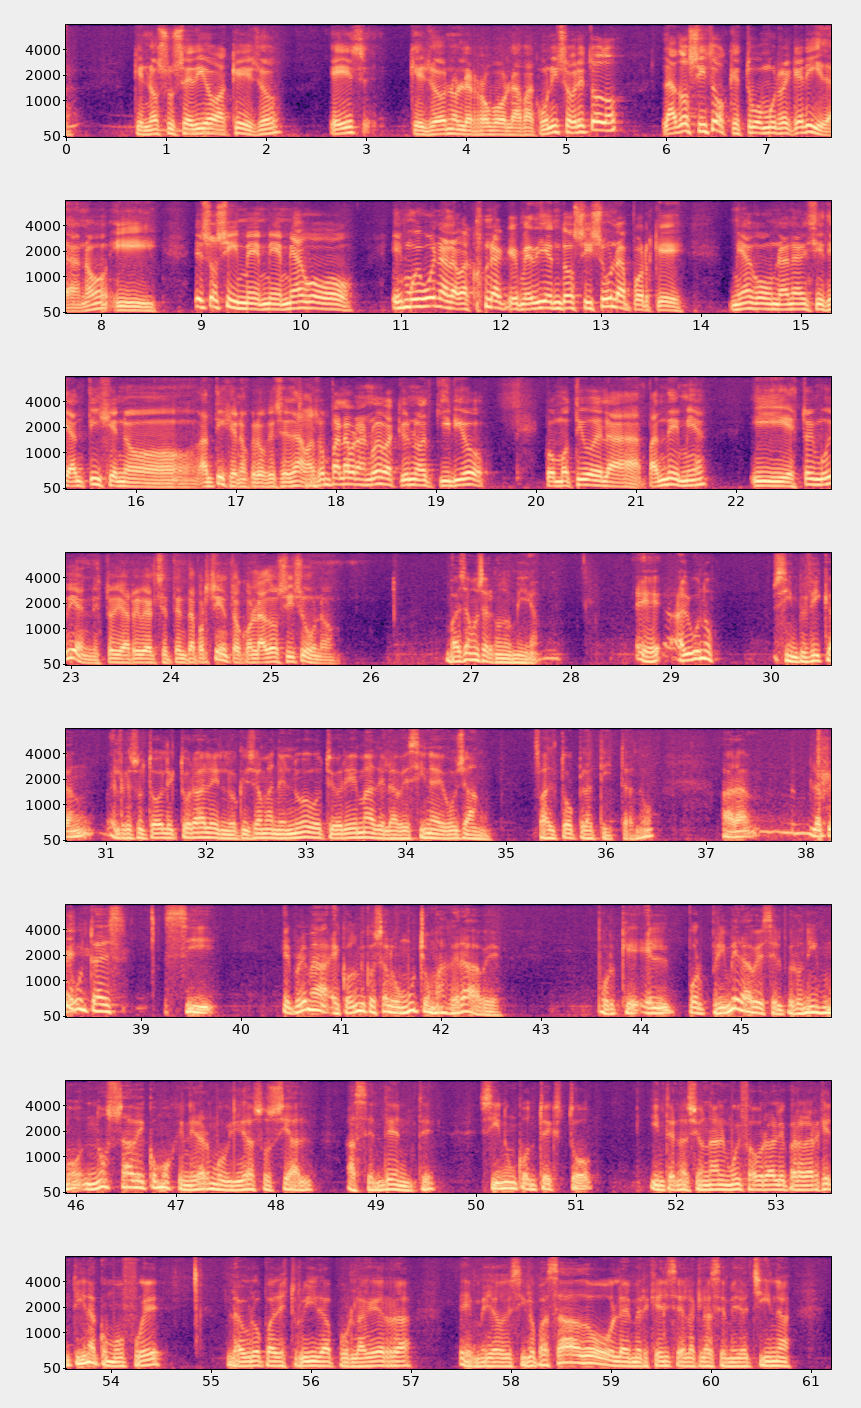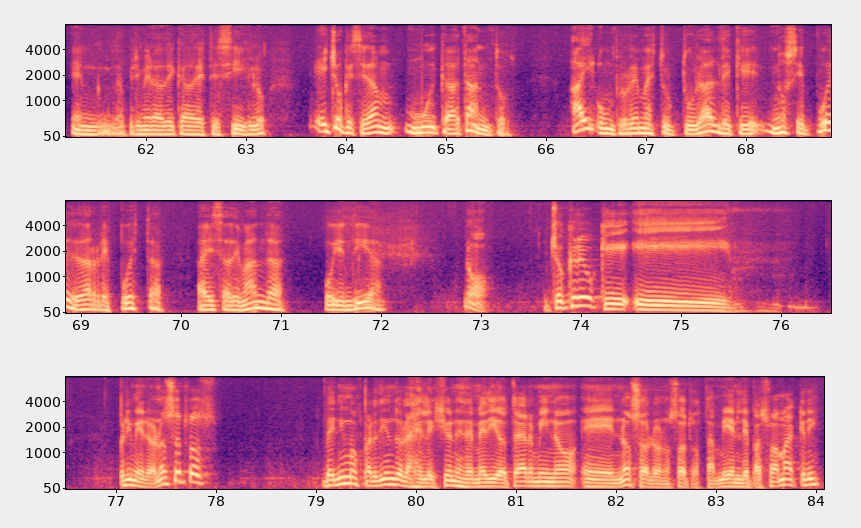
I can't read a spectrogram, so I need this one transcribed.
que no sucedió aquello es que yo no le robo la vacuna y sobre todo la dosis 2 que estuvo muy requerida, ¿no? Y eso sí, me, me- me hago... Es muy buena la vacuna que me di en dosis 1 porque me hago un análisis de antígeno, antígenos creo que se llama. Son palabras nuevas que uno adquirió con motivo de la pandemia y estoy muy bien, estoy arriba del 70% con la dosis 1. Vayamos a economía. Eh, algunos simplifican el resultado electoral en lo que llaman el nuevo teorema de la vecina de Goyán. Faltó platita, ¿no? Ahora, la pregunta es si el problema económico es algo mucho más grave, porque el, por primera vez el peronismo no sabe cómo generar movilidad social ascendente sin un contexto internacional muy favorable para la Argentina, como fue la Europa destruida por la guerra en mediados del siglo pasado o la emergencia de la clase media china en la primera década de este siglo, hechos que se dan muy cada tanto. Hay un problema estructural de que no se puede dar respuesta a esa demanda hoy en día. No, yo creo que, eh, primero, nosotros venimos perdiendo las elecciones de medio término, eh, no solo nosotros, también le pasó a Macri.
